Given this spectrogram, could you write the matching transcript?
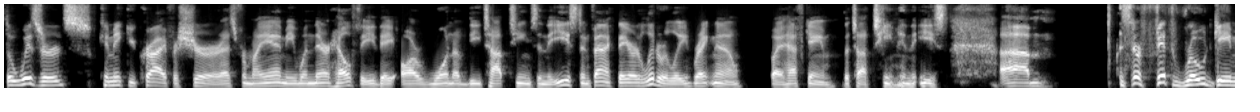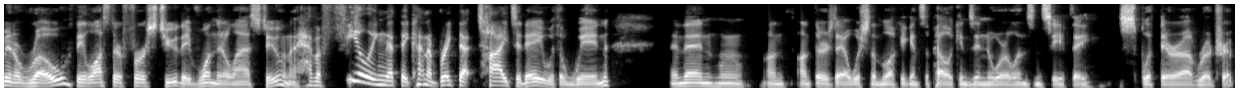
the Wizards can make you cry for sure. As for Miami, when they're healthy, they are one of the top teams in the East. In fact, they are literally right now by a half game the top team in the East. Um, it's their fifth road game in a row. They lost their first two. They've won their last two. And I have a feeling that they kind of break that tie today with a win. And then well, on, on Thursday, I'll wish them luck against the Pelicans in New Orleans and see if they split their uh, road trip.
